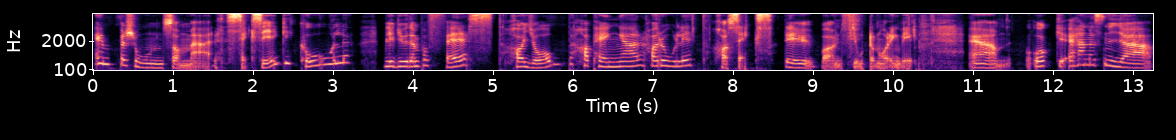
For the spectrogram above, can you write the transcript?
en person som är sexig, cool, blir bjuden på fest, har jobb, har pengar, har roligt, har sex. Det är ju vad en 14-åring vill. Eh, och hennes nya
